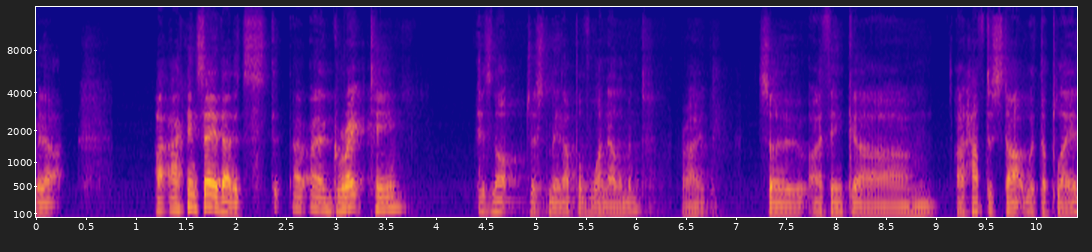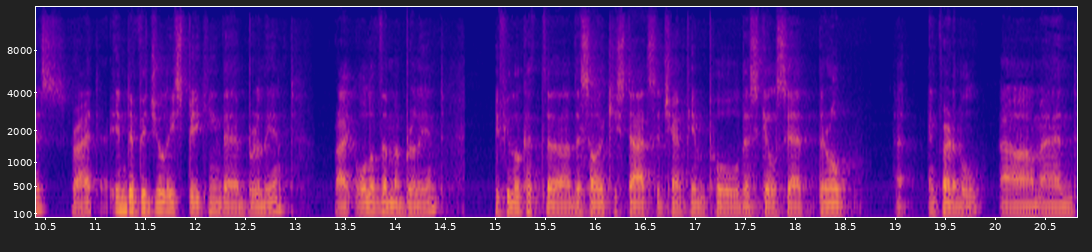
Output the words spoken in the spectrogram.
I mean, I, I can say that it's a, a great team is not just made up of one element, right? So I think um, I'd have to start with the players, right? Individually speaking, they're brilliant, right? All of them are brilliant. If you look at the the solo queue stats, the champion pool, their skill set, they're all uh, incredible. Um, and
